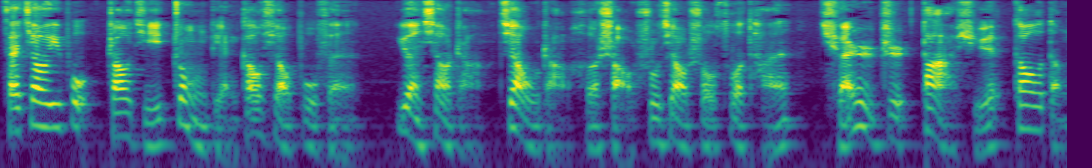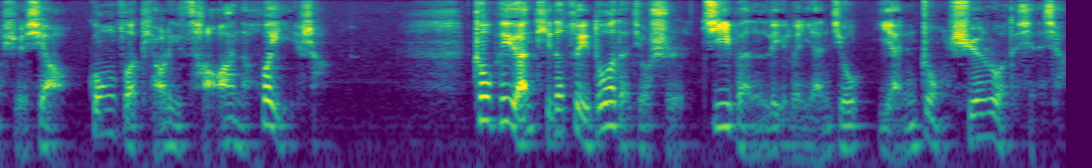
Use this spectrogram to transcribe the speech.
在教育部召集重点高校部分。院校长、教务长和少数教授座谈全日制大学高等学校工作条例草案的会议上，周培源提的最多的就是基本理论研究严重削弱的现象。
